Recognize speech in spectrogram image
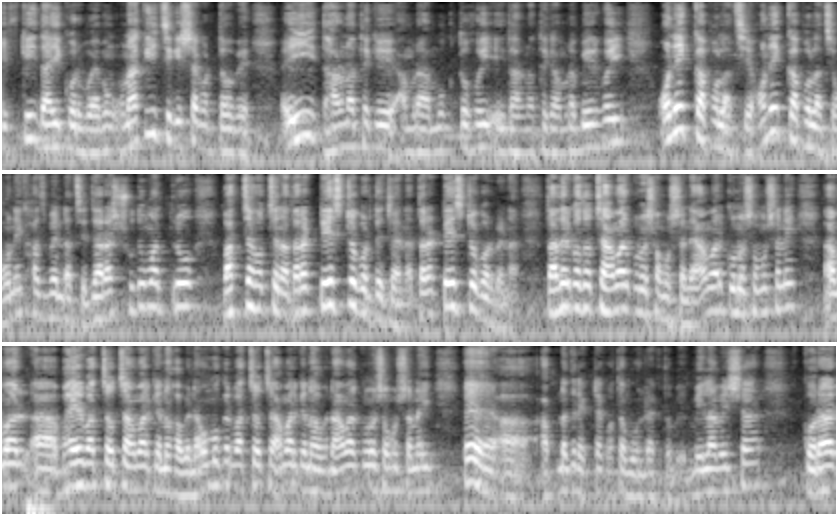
ওয়াইফকেই দায়ী করব এবং ওনাকেই চিকিৎসা করতে হবে। এই ধারণা থেকে আমরা মুক্ত হই, এই ধারণা থেকে আমরা বের হই। অনেক কাপল আছে, অনেক কাপল আছে, অনেক হাজবেন্ড আছে যারা শুধুমাত্র বাচ্চা হচ্ছে না, তারা টেস্টও করতে চায় না, তারা টেস্টও করবে না। তাদের কথা হচ্ছে, আমার কোনো সমস্যা নেই, আমার কোনো সমস্যা নেই, আমার ভাইয়ের বাচ্চা হচ্ছে আমার কেন হবে না, অমুকের বাচ্চা হচ্ছে আমার কেন হবে না, আমার কোনো সমস্যা নেই। হ্যাঁ আপনাদের একটা কথা মনে রাখতে হবে, মেলামেশা করার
